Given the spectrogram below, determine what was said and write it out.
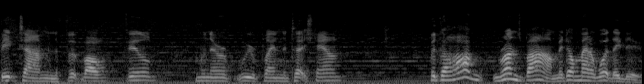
big time in the football field when they were, we were playing the touchdown. But the hog runs by them. It don't matter what they do.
